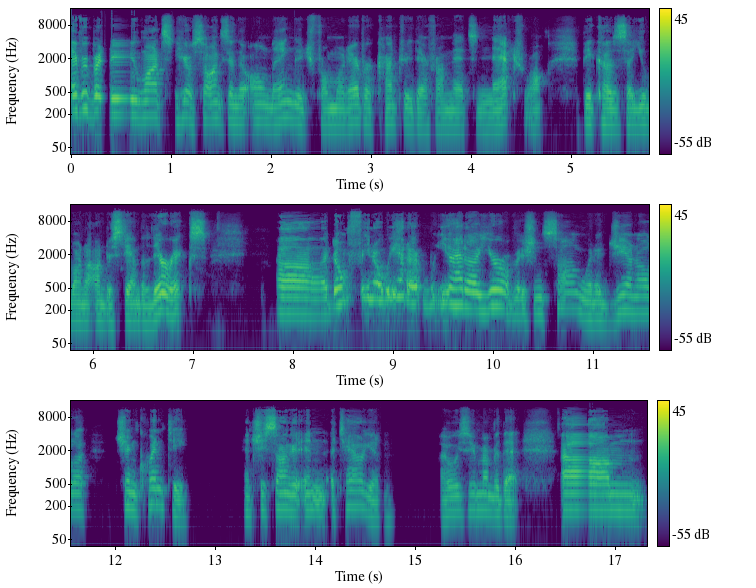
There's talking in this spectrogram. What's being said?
everybody wants to hear songs in their own language from whatever country they're from. That's natural because uh, you want to understand the lyrics. Uh, don't you know? We had a you had a Eurovision song winner, Gigliola Cinquetti, and she sung it in Italian. I always remember that. Um,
